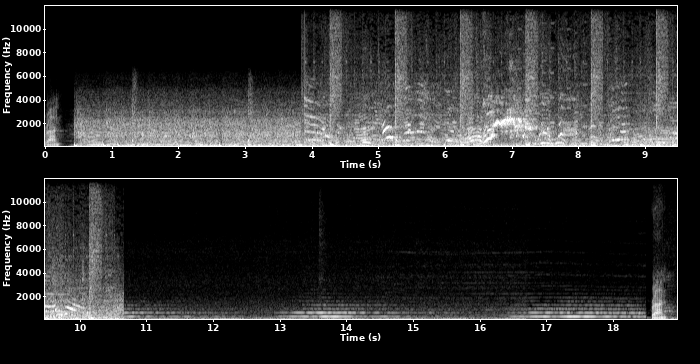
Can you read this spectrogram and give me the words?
Run. Run.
